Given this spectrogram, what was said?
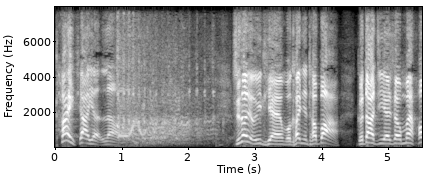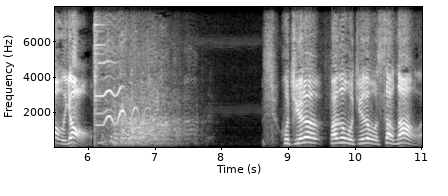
太吓人了。直到有一天，我看见他爸搁大街上卖耗子药，我觉得凡哥，我觉得我上当了。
